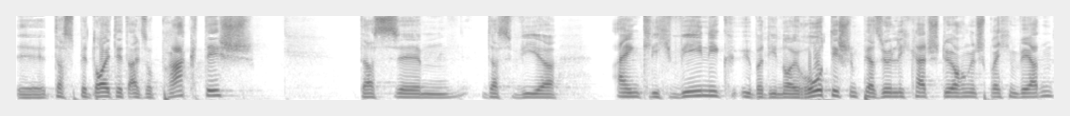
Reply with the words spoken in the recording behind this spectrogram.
äh, das bedeutet also praktisch, dass, ähm, dass wir eigentlich wenig über die neurotischen Persönlichkeitsstörungen sprechen werden.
